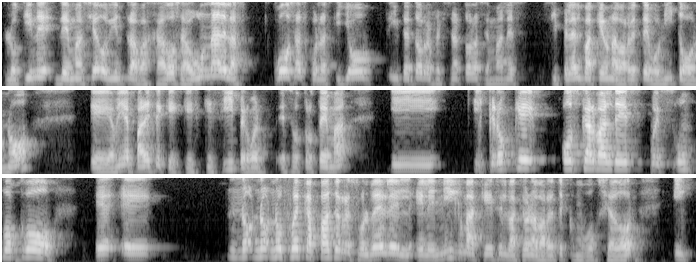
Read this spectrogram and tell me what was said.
lo tiene demasiado bien trabajado. O sea, una de las cosas con las que yo intento reflexionar todas las semanas es si pelea el vaquero Navarrete bonito o no. Eh, a mí me parece que, que, sí, pero bueno, es otro tema. Y, creo que Oscar Valdés, pues un poco... Eh, eh, no, no, no, fue capaz de resolver el, enigma que es el vaquero Navarrete como boxeador y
